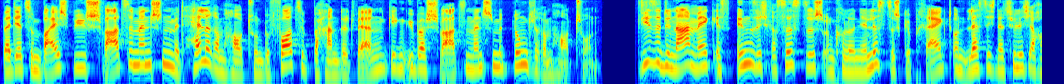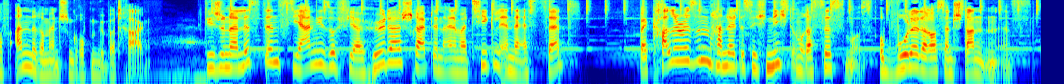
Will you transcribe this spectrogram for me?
bei der zum Beispiel schwarze Menschen mit hellerem Hautton bevorzugt behandelt werden gegenüber schwarzen Menschen mit dunklerem Hautton. Diese Dynamik ist in sich rassistisch und kolonialistisch geprägt und lässt sich natürlich auch auf andere Menschengruppen übertragen. Die Journalistin Siani Sophia Höder schreibt in einem Artikel in der SZ, bei Colorism handelt es sich nicht um Rassismus, obwohl er daraus entstanden ist.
